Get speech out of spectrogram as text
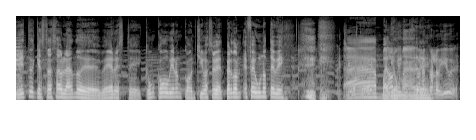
y ahorita que estás hablando de ver, este, ¿cómo, cómo vieron con Chivas TV? Perdón, F1 TV. Con Chivas Ah, TV. valió madre. que No lo vi, güey.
